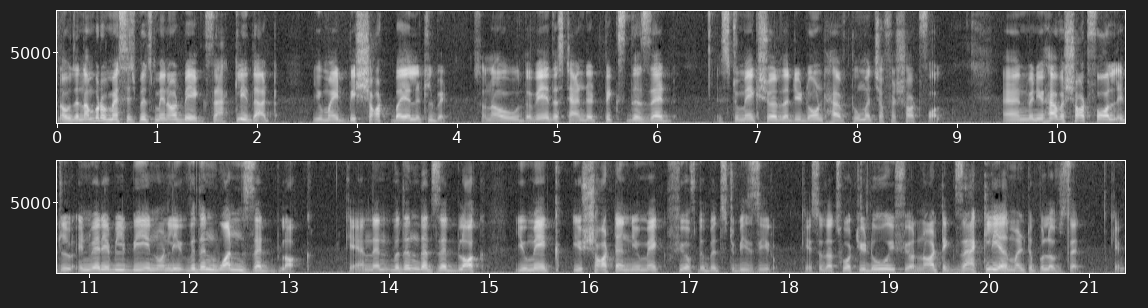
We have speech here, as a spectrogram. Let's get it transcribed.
Now the number of message bits may not be exactly that you might be short by a little bit. So now the way the standard picks the z is to make sure that you don't have too much of a shortfall. And when you have a shortfall it will invariably be in only within one z block okay? And then within that z block you make you shorten you make few of the bits to be 0 okay? So that's what you do if you are not exactly a multiple of z okay?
